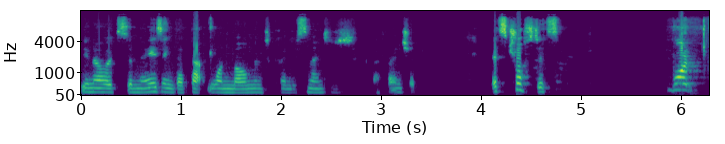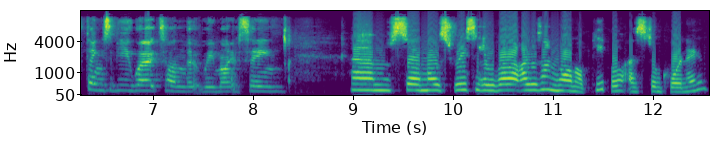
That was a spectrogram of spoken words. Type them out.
you know, it's amazing that that one moment kind of cemented a friendship. It's trust. It's what things have you worked on that we might have seen? Um, so most recently, well, I was on Normal People as stunt coordinator,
